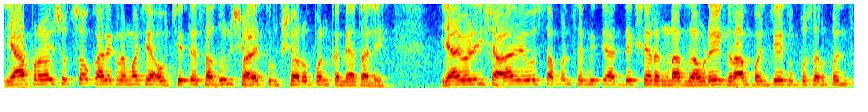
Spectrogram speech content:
या प्रवेशोत्सव कार्यक्रमाचे औचित्य साधून शाळेत वृक्षारोपण करण्यात आले. यावेळी शाळा व्यवस्थापन समिती अध्यक्ष रंगनाथ गावडे ग्रामपंचायत उपसरपंच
